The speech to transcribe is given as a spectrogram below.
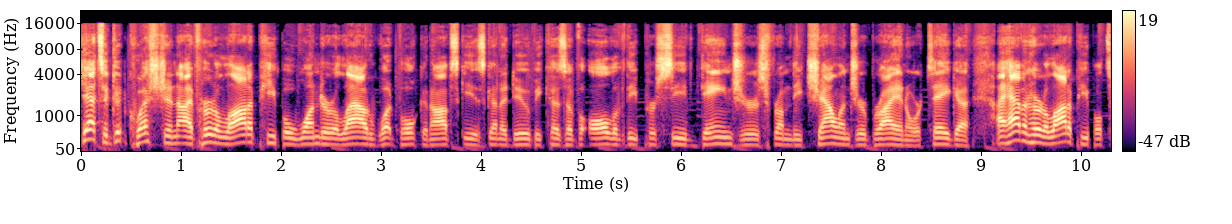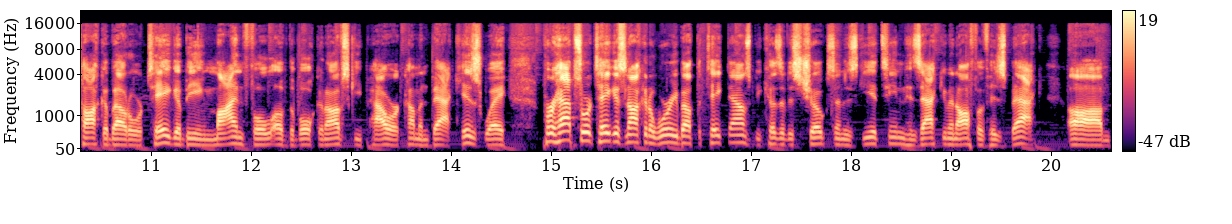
Yeah, it's a good question. I've heard a lot of people wonder aloud what Volkanovski is going to do because of all of the perceived dangers from the challenger, Brian Ortega. I haven't heard a lot of people talk about Ortega being mindful of the Volkanovski power coming back his way. Perhaps Ortega's not going to worry about the takedowns because of his chokes and his guillotine, and his acumen off of his back. Um,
